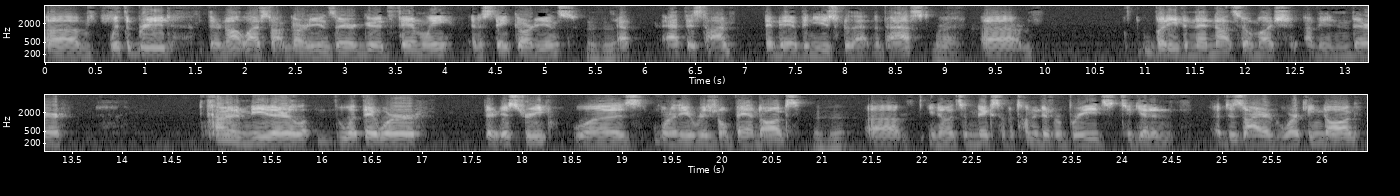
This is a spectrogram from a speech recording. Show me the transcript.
um, with the breed. They're not livestock guardians. They're good family and estate guardians mm-hmm. at at this time. They may have been used for that in the past. Right. Um, but even then, not so much. I mean, they're kind of to me. They're what they were. Their history was one of the original band dogs. Mm-hmm. Um, you know, it's a mix of a ton of different breeds to get an, a desired working dog.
